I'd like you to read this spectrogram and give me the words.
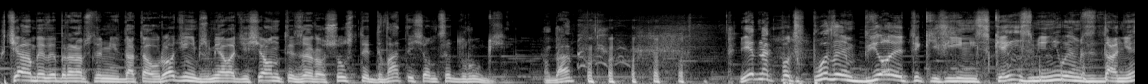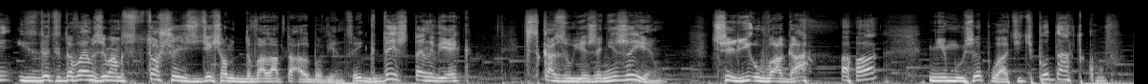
Chciałem, by wybrana przeze mnie data urodzin brzmiała 10.06.2002. Prawda? Jednak pod wpływem bioetyki fińskiej zmieniłem zdanie i zdecydowałem, że mam 162 lata albo więcej, gdyż ten wiek wskazuje, że nie żyję. Czyli uwaga, nie muszę płacić podatków.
